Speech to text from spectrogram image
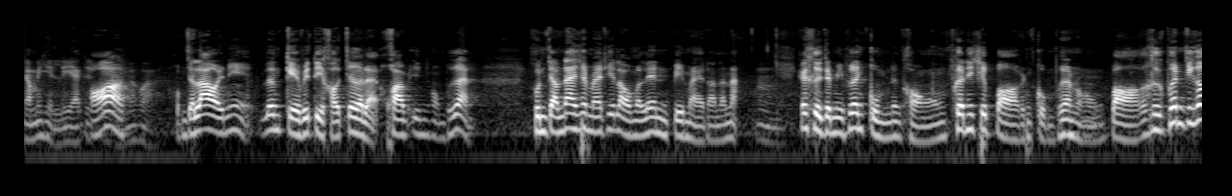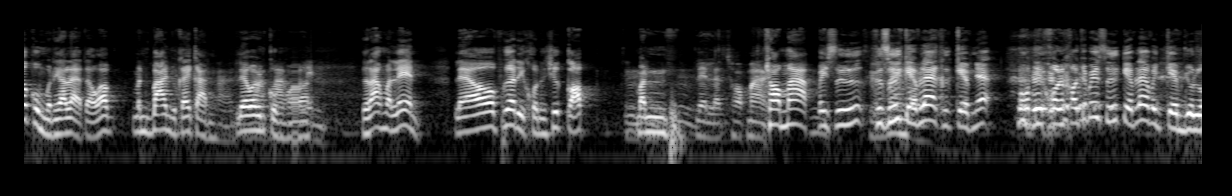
ยังไม่เห็นเรียกอ๋อมากกว่าผมจะเล่าไอ้นี่ เรื่องเกม Viticulture แหละความอินของเพื่อน คุณจำได้ใช่ไหมที่เรามาเล่นปีใหม่ตอนนั้นอะอืมก็คือจะมีเพื่อนกลุ่มหนึ่งของเพื่อนที่ชื่อปอเป็นกลุ่มเพื่อนของปอ ก็คือเพื่อนจริงก็กลุ่มเหมือนกันแหละ แต่ว่ามันบ้านอยู่ใกล้กันอ่เรียกว่าเป็นกลุ่มของเล่เรานหรือลากมาเล่น แล้วเพื่อนอีกคนหนึงชื่อก๊อฟ มันเล่นแล้วชอบมากชอบมากไปซื้อคือซื้อเกมแรกคือเกมเนี้ยปกติคนเขาจะไม่ซื้อเกมแรกเป็นเกมยูโร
